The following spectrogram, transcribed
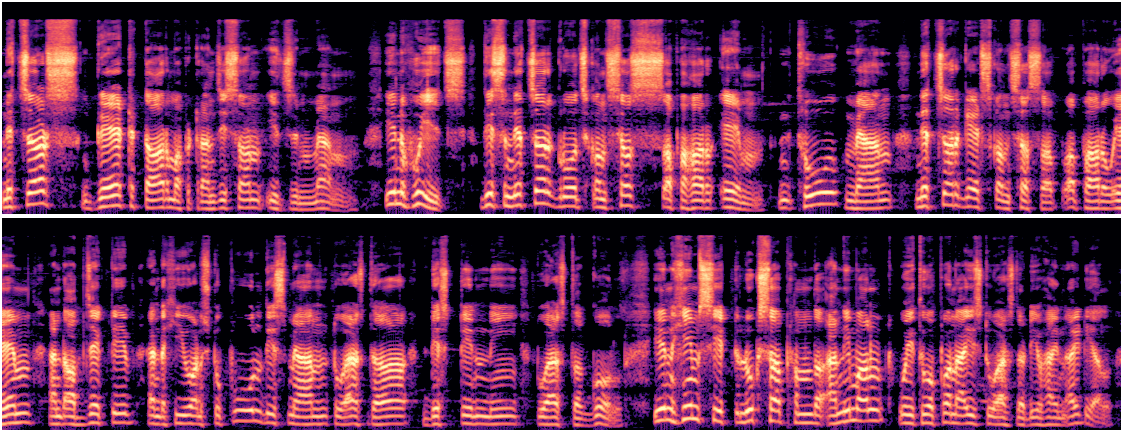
Nature's great term of transition is man, in which this nature grows conscious of her aim. Through man, nature gets conscious of, of her aim and objective, and he wants to pull this man towards the destiny, towards the goal. In him, she looks up from the animal with open eyes towards the divine ideal.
